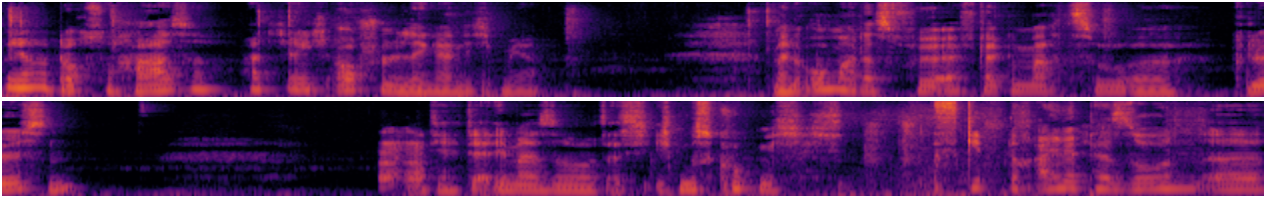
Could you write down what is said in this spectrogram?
Ja, doch, so Hase hatte ich eigentlich auch schon länger nicht mehr. Meine Oma hat das früher öfter gemacht zu äh, Klößen. Mhm. Die hat ja immer so, dass ich, ich muss gucken, ich, ich, es gibt noch eine Person, äh,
